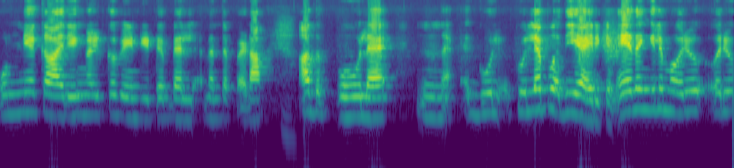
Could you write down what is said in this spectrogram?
പുണ്യകാര്യങ്ങൾക്ക് വേണ്ടിയിട്ട് ബന്ധപ്പെടാം. അതുപോലെ കുലപതിയായിരിക്കും ഏതെങ്കിലും ഒരു ഒരു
